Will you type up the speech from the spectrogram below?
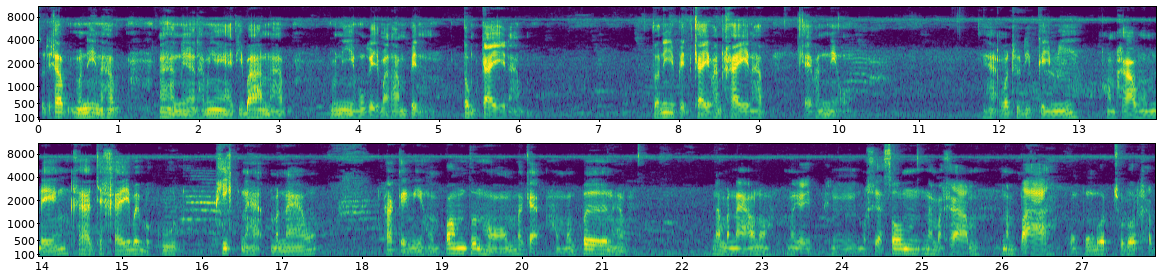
สวัสดีครับวันนี้นะครับ อาหารเหนือทำยังไงที่บ้านนะครับ วันนี้ผมก็จะมาทำเป็นต้มไก่นะครับ ตัวนี้เป็นไก่พันไข่นะครับ ไก่พันเหนียวนะฮะวัตถุดิบก็จะมีหอมขาวหอมแดงข่าจะไคร้ใบมะกรูดพริกนะฮะมะนาวผักก็มีหอมป้อมต้นหอมแล้วก็หอมบัมเปอร์นะครับน้ำมะนาวเนาะมันก็จะเป็นมะเขือส้มน้ำมะขามน้ำปลาผงปรุงรสชูรสครับ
